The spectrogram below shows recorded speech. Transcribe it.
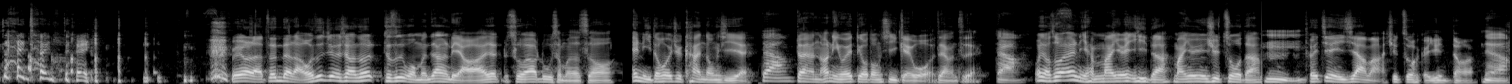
对对对，没有啦，真的啦，我是觉得想说，就是我们这样聊啊，说要录什么的时候，哎、欸，你都会去看东西耶？对啊，对啊，然后你会丢东西给我这样子，对啊，我想说，哎、欸，你还蛮愿意的，蛮愿意去做的，嗯，推荐一下嘛，去做个运动，对啊，要、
